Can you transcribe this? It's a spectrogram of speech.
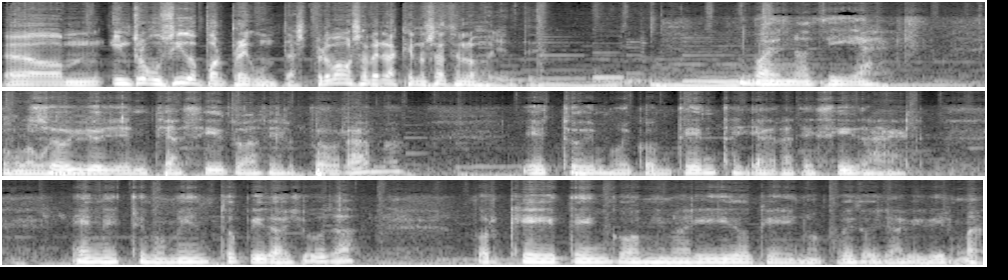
um, introducido por preguntas, pero vamos a ver las que nos hacen los oyentes. Buenos días. Soy oyente asidua del programa y estoy muy contenta y agradecida a él. En este momento pido ayuda porque tengo a mi marido que no puedo ya vivir más.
